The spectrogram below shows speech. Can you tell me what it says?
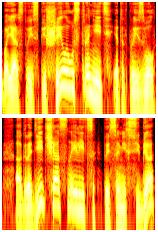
боярство и спешило устранить этот произвол, оградить частные лица, то есть самих себя,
